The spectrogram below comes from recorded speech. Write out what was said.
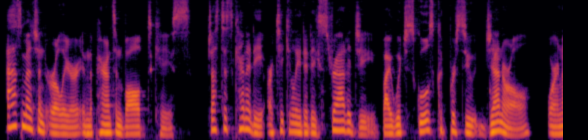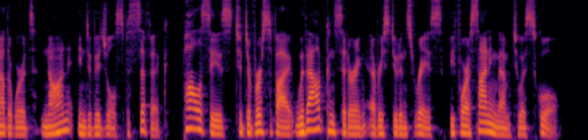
As mentioned earlier in the parents involved case, Justice Kennedy articulated a strategy by which schools could pursue general, or in other words, non individual specific, policies to diversify without considering every student's race before assigning them to a school.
